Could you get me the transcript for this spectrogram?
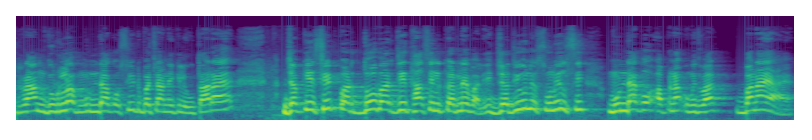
राम दुर्लभ मुंडा को सीट बचाने के लिए उतारा है। जबकि सीट पर दो बार जीत हासिल करने वाली जदयू ने सुनील सिंह मुंडा को अपना उम्मीदवार बनाया है।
